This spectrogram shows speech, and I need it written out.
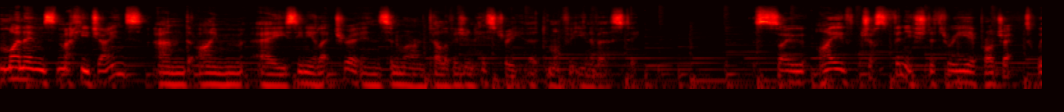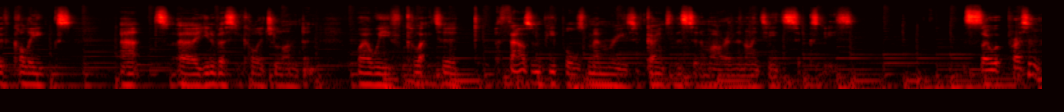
My name's Matthew Jones, and I'm a senior lecturer in cinema and television history at Montfort University. So, I've just finished a three year project with colleagues at uh, University College London where we've collected a thousand people's memories of going to the cinema in the 1960s. So at present,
